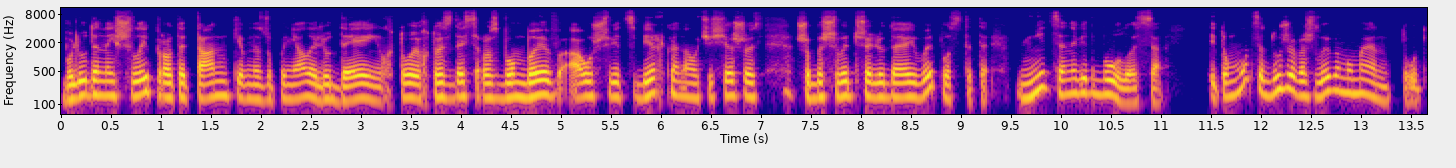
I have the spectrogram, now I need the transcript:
бо люди не йшли проти танків, не зупиняли людей. Хто хтось десь розбомбив Аушвіц Біркенау чи ще щось, щоб швидше людей випустити. Ні, це не відбулося. І тому це дуже важливий момент тут,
